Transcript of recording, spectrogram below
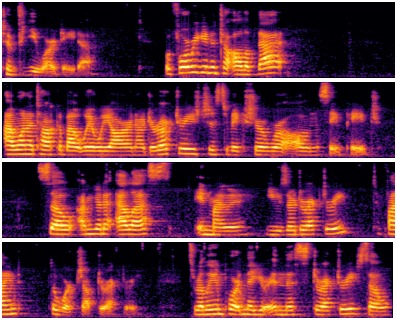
to view our data. Before we get into all of that, I want to talk about where we are in our directories just to make sure we're all on the same page. So I'm going to ls in my user directory to find the workshop directory. It's really important that you're in this directory, so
